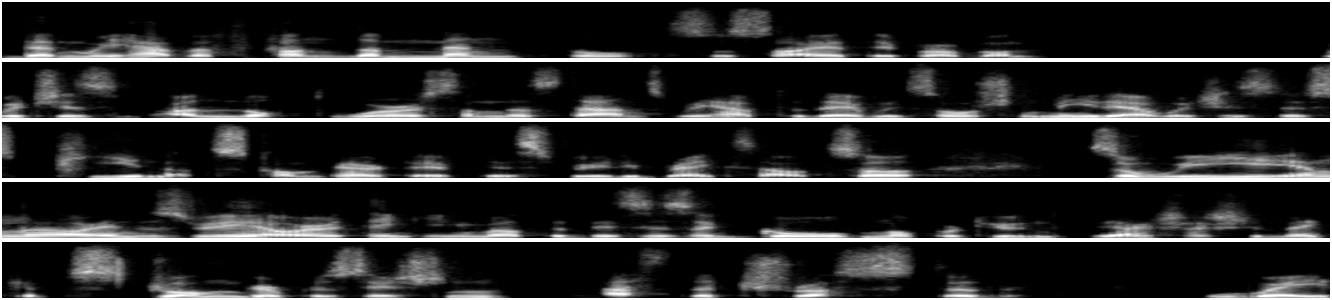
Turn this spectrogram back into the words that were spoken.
Then we have a fundamental society problem, which is a lot worse than the stance we have today with social media, which is just peanuts compared to if this really breaks out. So, so we in our industry are thinking about that this is a golden opportunity to actually make a stronger position as the trusted way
